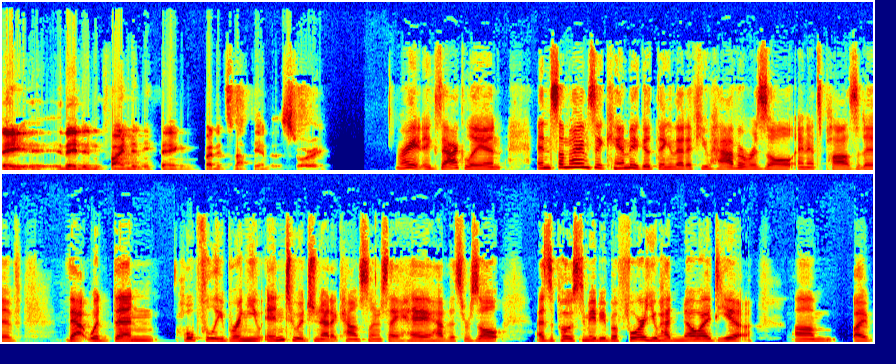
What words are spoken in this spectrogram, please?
they they didn't find anything but it's not the end of the story? Right exactly and and sometimes it can be a good thing that if you have a result and it's positive that would then hopefully bring you into a genetic counselor and say, hey, I have this result, as opposed to maybe before you had no idea. Um, I,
